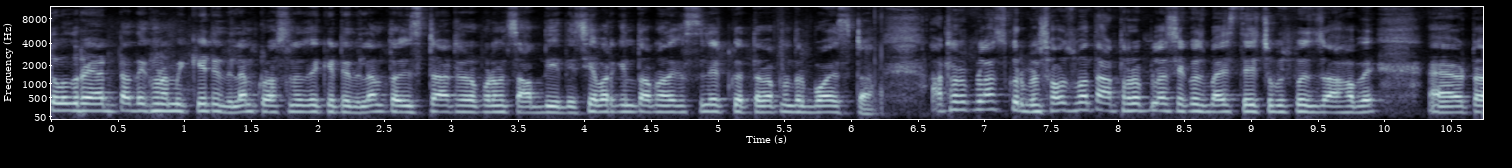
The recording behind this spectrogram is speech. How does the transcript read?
তো বন্ধুরা অ্যাডটা দেখুন, আমি কেটে দিলাম ক্রস নোজে কেটে দিলাম। তো স্টার্টের ওপর আমি চাপ দিয়ে দিচ্ছি এবার কিন্তু আপনাদেরকে সিলেক্ট করতে হবে আপনাদের বয়সটা। আঠারো প্লাস করবেন, সবসময় তো আঠারো প্লাস একুশ, বাইশ, তেইশ, চব্বিশ পঁচিশ যা হবে ওটা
